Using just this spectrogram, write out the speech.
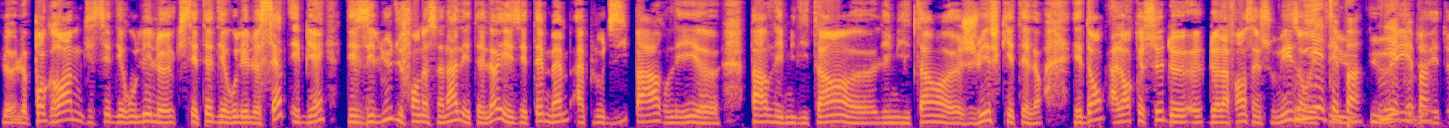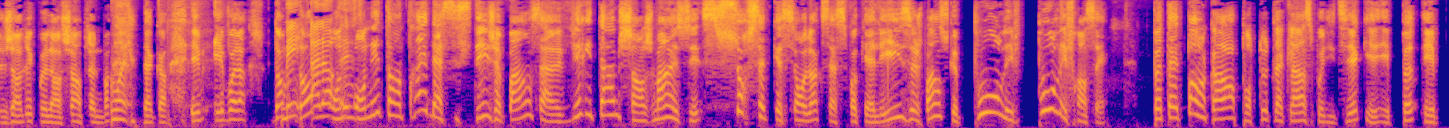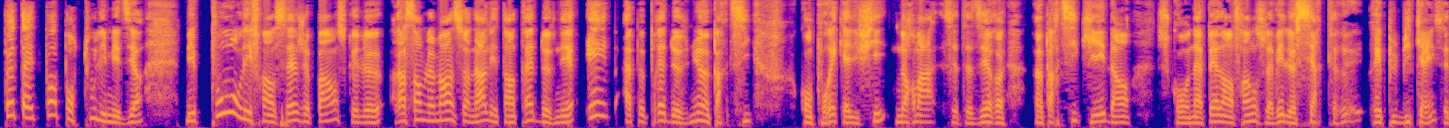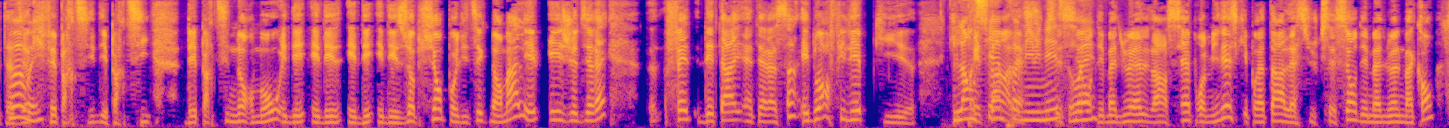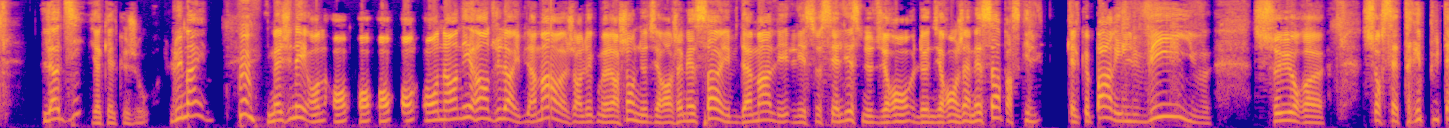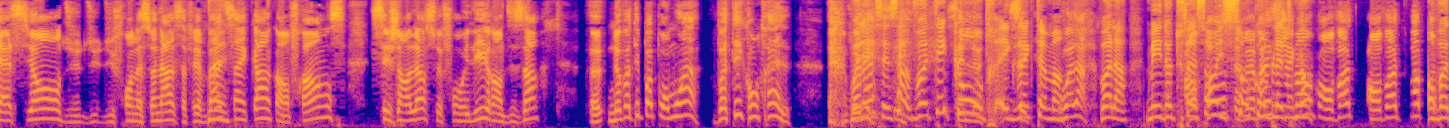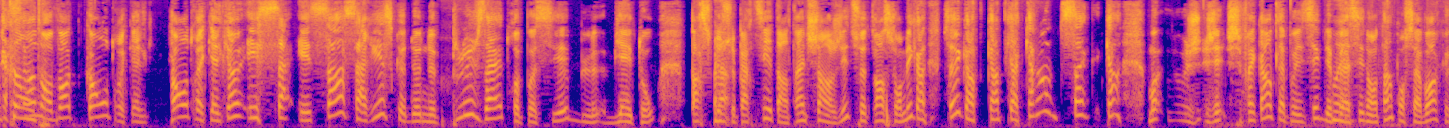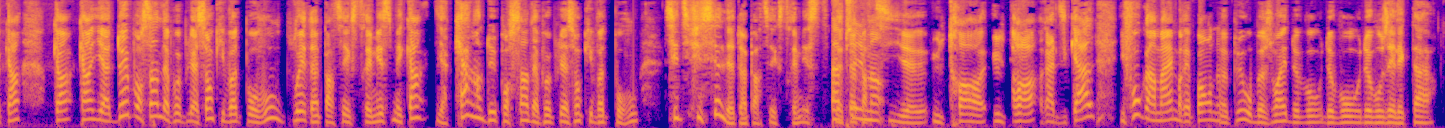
le, le, pogrom qui s'est déroulé le qui s'était déroulé le 7, eh bien, les élus du Front National étaient là et ils étaient même applaudis par les euh, par les militants euh, les militants euh, juifs qui étaient là. Et donc, alors que ceux de, de la France insoumise ont été pas. hués de, de Jean-Luc Mélenchon absolument. D'accord. Et, et, voilà. Donc, donc alors, on, on est en train d'assister, je pense, à un véritable changement et c'est sur cette question-là que ça se focalise. Je pense que pour les, pour les Français, peut-être pas encore pour toute la classe politique et, et peut-être pas pour tous les médias, mais pour les Français, je pense que le Rassemblement national est en train de devenir et à peu près devenu un parti qu'on pourrait qualifier normal, c'est-à-dire un parti qui est dans ce qu'on appelle en France, vous savez, le cercle républicain, c'est-à-dire qui fait partie des partis, des partis normaux et des, et des, et des, et des options politiques normales. Et, et, je dirais, euh, fait détail intéressant, Édouard Philippe, qui, qui l'ancien premier ministre, d'Emmanuel, l'ancien premier ministre, qui prétend à la succession d'Emmanuel Macron, l'a dit il y a quelques jours lui-même. Hmm. Imaginez, on, on, on, on, en est rendu là. Évidemment, Jean-Luc Mélenchon ne dira jamais ça. Évidemment, les, les socialistes ne diront, ne diront jamais ça parce qu'ils quelque part, ils vivent sur euh, sur cette réputation du, du, du, Front National. Ça fait 25 ans qu'en France, ces gens-là se font élire en disant euh, ne votez pas pour moi, votez contre elle. voilà, c'est ça, votez contre, exactement. Voilà. Voilà. Mais de toute façon, ils sont complètement. On vote, on vote pas pour on vote contre. on vote contre quelqu'un contre quelqu'un et ça et ça ça risque de ne plus être possible bientôt parce que ce parti est en train de changer de se transformer. Quand vous savez quand quand il y a 45 quand moi je, je fréquente la politique depuis assez longtemps pour savoir que quand quand quand il y a 2 de la population qui vote pour vous vous pouvez être un parti extrémiste mais quand il y a 42 de la population qui vote pour vous c'est difficile d'être un parti extrémiste d'être un parti euh, ultra ultra radical. Il faut quand même répondre un peu aux besoins de vos de vos de vos électeurs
